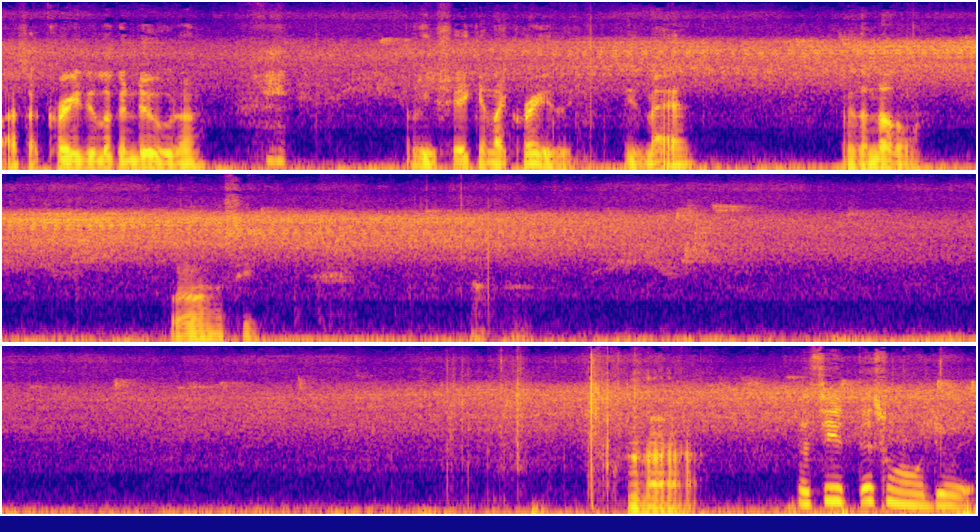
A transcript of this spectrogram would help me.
That's a crazy looking dude, huh? Look, he's shaking like crazy. He's mad. There's another one. Hold on, let's see. Let's see if this one will do it.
